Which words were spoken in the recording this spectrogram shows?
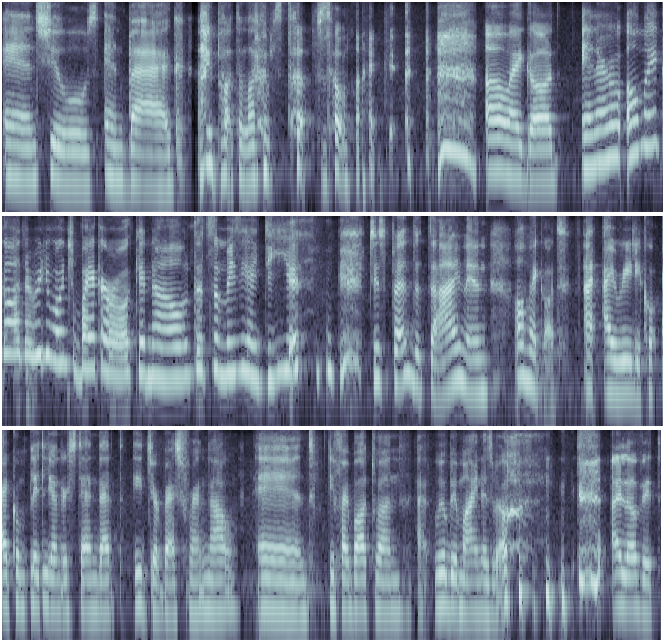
and shoes and bag. I bought a lot of stuff. So like, oh my god. And I, oh my god, I really want to buy a karaoke now. That's amazing idea to spend the time and oh my god, I, I really co- I completely understand that it's your best friend now, and if I bought one, uh, will be mine as well. I love it.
